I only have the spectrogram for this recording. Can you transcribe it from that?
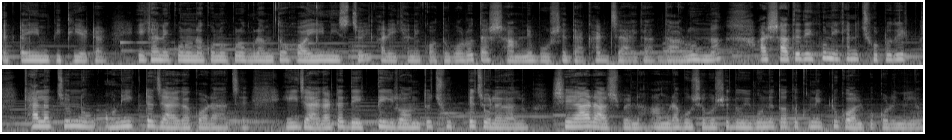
একটা এমপি থিয়েটার এখানে কোনো না কোনো প্রোগ্রাম তো হয়ই নিশ্চয়ই। আর এখানে কত বড়, তার সামনে বসে দেখার জায়গা দারুণ না? আর সাথে দেখুন এখানে ছোটদের খেলার জন্য অনেকটা জায়গা করা আছে। এই জায়গাটা দেখতেই রন তো ছুটতে চলে গেল। সে আর আসবে না। আমরা বসে বসে দুই বোনে ততক্ষণ একটু গল্প করে নিলাম।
